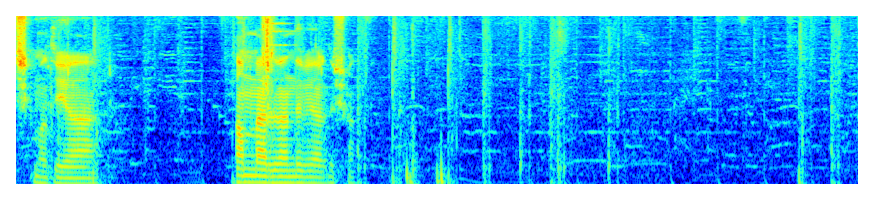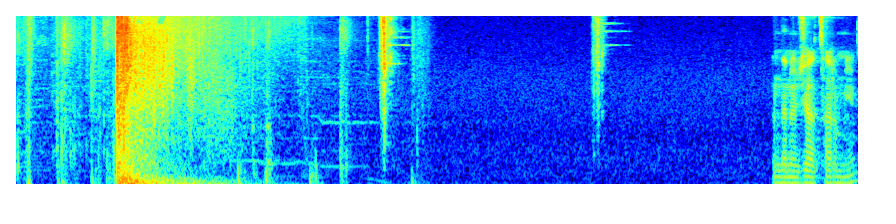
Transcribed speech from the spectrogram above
Çıkmadı ya. Tam merdivende bir yerde şu an. Benden önce atar mıyım?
